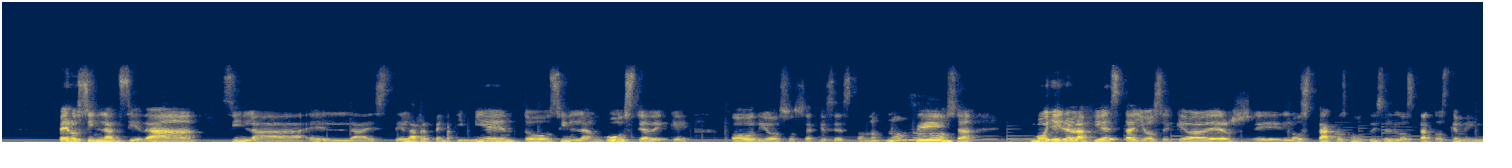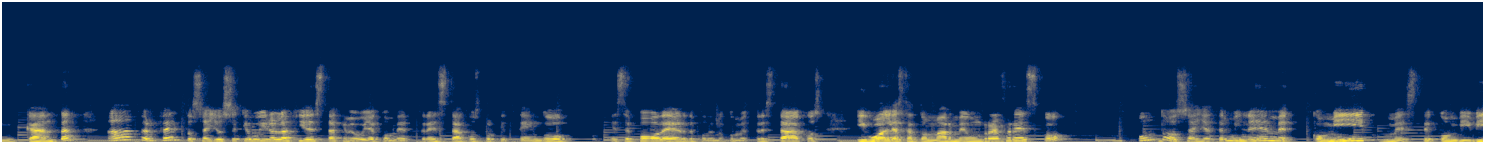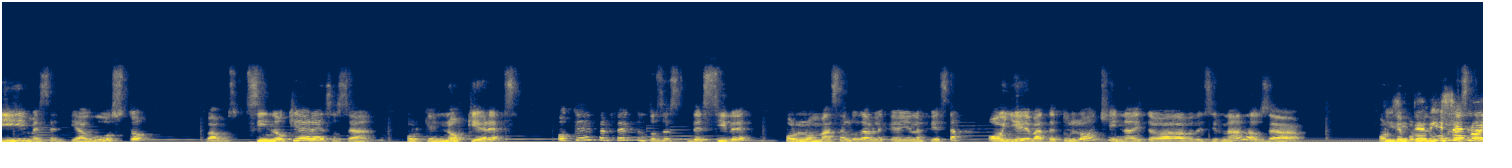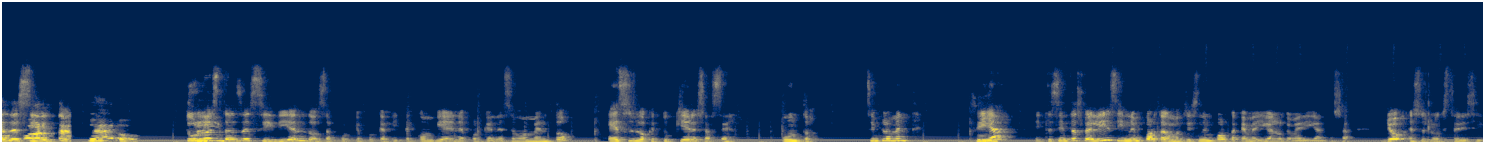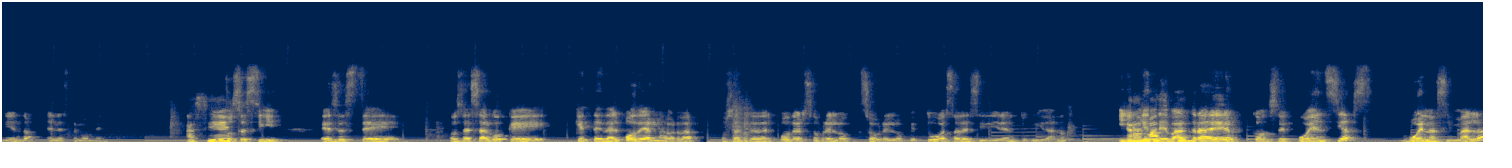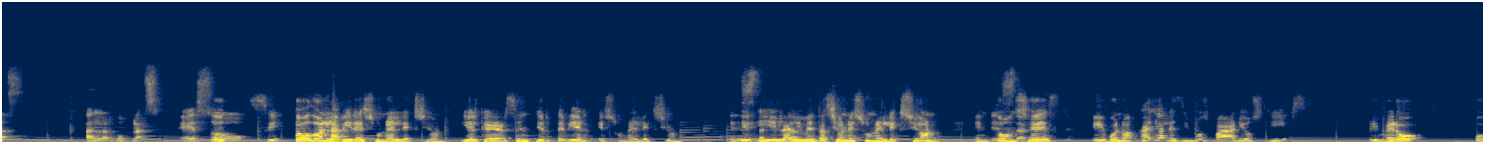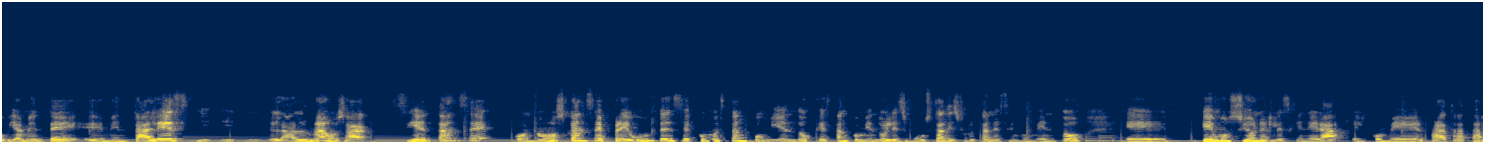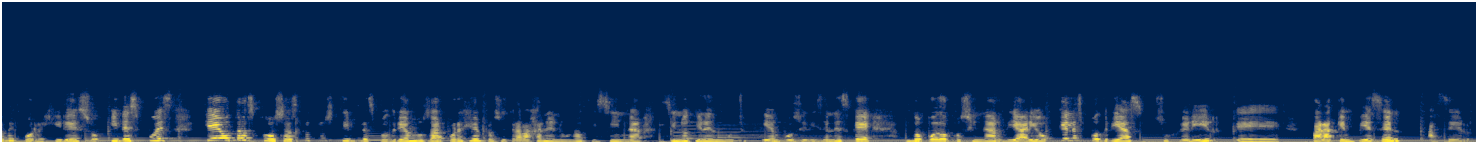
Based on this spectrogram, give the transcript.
pero sin la ansiedad, sin la, el, este, el arrepentimiento, sin la angustia de que, oh Dios, o sea, ¿qué es esto? No, no, no, no o sea, voy a ir a la fiesta, yo sé que va a haber eh, los tacos, como tú dices, los tacos que me encantan. Ah, perfecto, o sea, yo sé que voy a ir a la fiesta, que me voy a comer tres tacos porque tengo ese poder de poderme comer tres tacos, igual de hasta tomarme un refresco, punto, o sea, ya terminé, me comí, me este, conviví, me sentí a gusto, vamos, si no quieres, o sea, porque no quieres, ok, perfecto, entonces decide por lo más saludable que hay en la fiesta o llévate tu lunch y nadie te va a decir nada, o sea, porque, y si te dicen no importa, claro. Tú lo estás decidiendo, o sea, ¿por qué? Porque a ti te conviene, porque en ese momento eso es lo que tú quieres hacer, punto, simplemente. Sí. Y ya, y te sientes feliz y no importa, como tú dices, no importa que me digan lo que me digan, o sea, yo eso es lo que estoy decidiendo en este momento. Así es. Entonces sí, es este, o sea, es algo que, que te da el poder, la verdad, o sea, te da el poder sobre lo, sobre lo que tú vas a decidir en tu vida, ¿no? Y que te va a traer consecuencias buenas y malas a largo plazo. Eso. Sí, todo en la vida es una elección y el querer sentirte bien es una elección. Y, la alimentación es una elección. Entonces, eh, bueno, acá ya les dimos varios tips. Primero, obviamente, eh, mentales y, y, del alma, o sea, siéntanse, conózcanse, pregúntense cómo están comiendo, qué están comiendo, les gusta, disfrutan ese momento. Eh, qué emociones les genera el comer para tratar de corregir eso. Y después, ¿qué otras cosas, qué otros tips les podríamos dar? Por ejemplo, si trabajan en una oficina, si no tienen mucho tiempo, si dicen es que no puedo cocinar diario, ¿qué les podrías sugerir eh, para que empiecen a hacer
